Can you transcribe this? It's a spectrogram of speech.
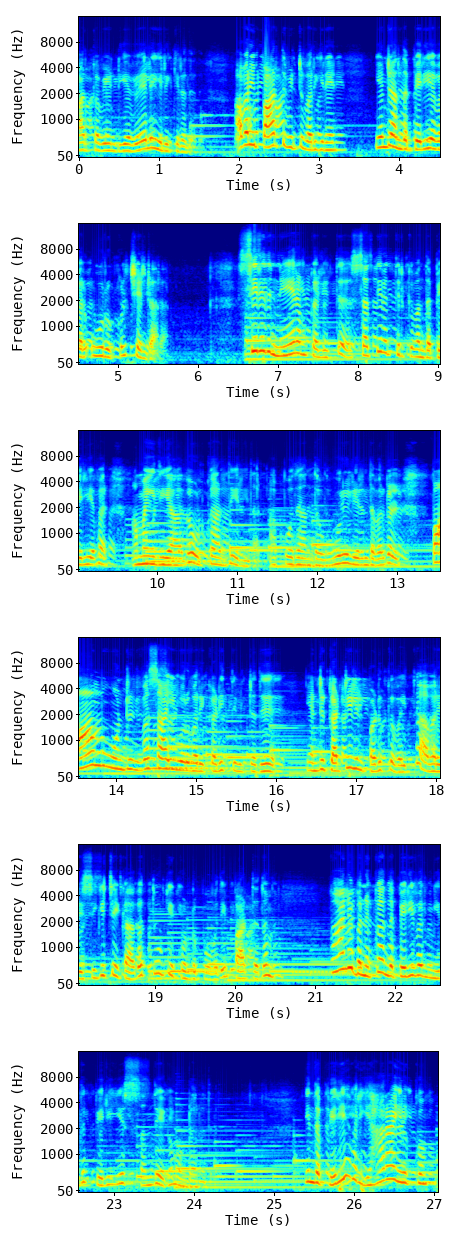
பார்க்க வேண்டிய வேலை இருக்கிறது. அவரை பார்த்துவிட்டு வருகிறேன் என்று அந்த பெரியவர் ஊருக்குள் சென்றார். சிறிது நேரம் கழித்து சத்திரத்திற்கு வந்த பெரியவர் அமைதியாக உட்கார்ந்து இருந்தார். அப்போது அந்த ஊரில் இருந்தவர்கள் பாம்பு ஒன்று விவசாயி ஒருவரை கடித்து விட்டது என்று கட்டிலில் படுக்க வைத்து அவரை சிகிச்சைக்காக தூக்கி கொண்டு போவதை பார்த்ததும் வாலிபனுக்கு அந்த பெரியவர் மீது பெரிய சந்தேகம் உண்டானது. இந்த பெரியவர் யாரா இருக்கும்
